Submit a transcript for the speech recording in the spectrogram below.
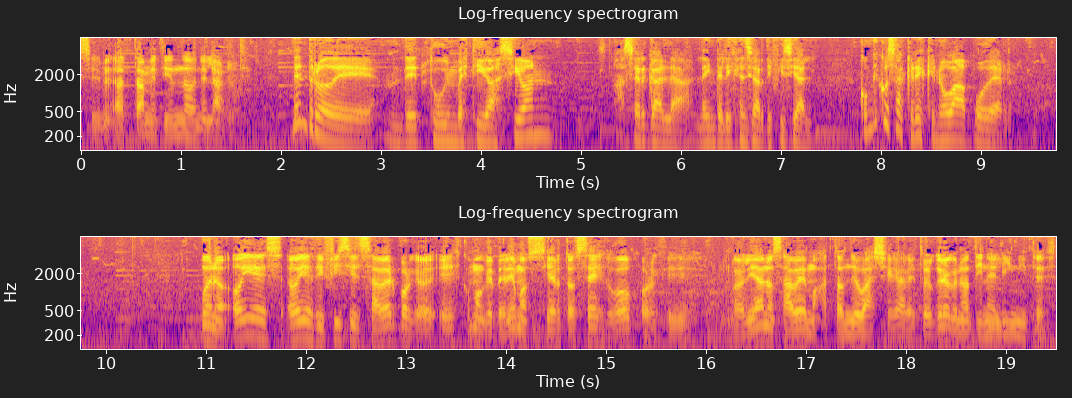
se está metiendo en el arte. Dentro de, tu investigación acerca de la, la inteligencia artificial, ¿con qué cosas crees que no va a poder? Bueno, hoy es, hoy es difícil saber porque es como que tenemos cierto sesgo porque en realidad no sabemos hasta dónde va a llegar esto. Yo creo que no tiene límites.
